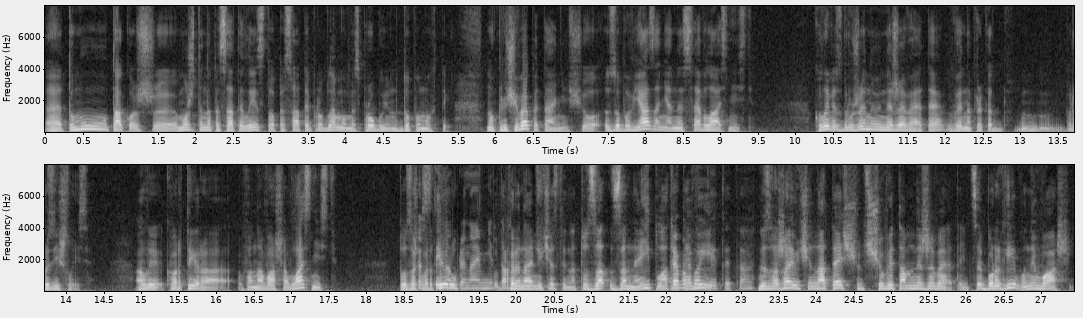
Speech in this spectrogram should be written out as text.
Е, Тому також е, можете написати лист, описати проблему, ми спробуємо допомогти. Ну, ключове питання, що зобов'язання несе власність. Коли ви з дружиною не живете, ви, наприклад, розійшлися, але квартира, вона ваша власність, то за Частина, квартиру, принаймні, то- так, принаймні точно. частина, то за, за неї платите Треба ви платити, так. незважаючи на те, що, що ви там не живете. І це борги, вони ваші.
